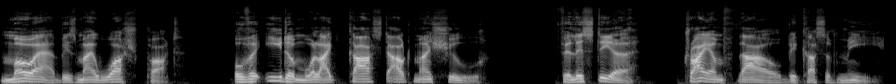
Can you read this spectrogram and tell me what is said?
Moab is my washpot. Over Edom will I cast out my shoe. Philistia, triumph thou because of me.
